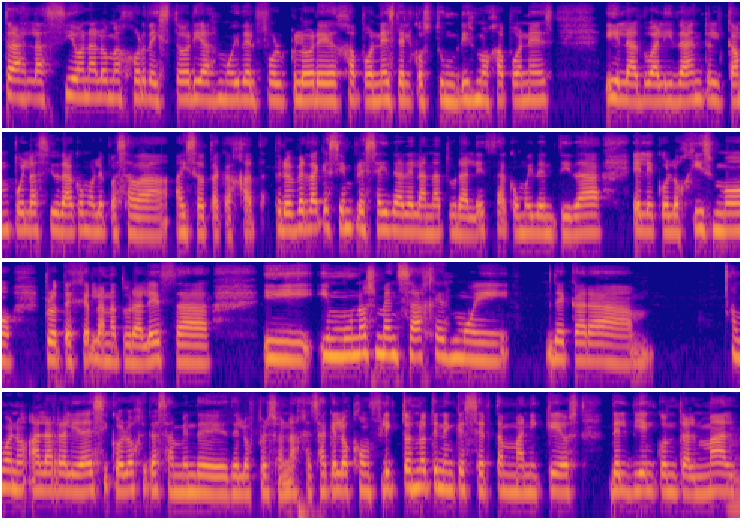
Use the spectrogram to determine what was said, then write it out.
traslación a lo mejor de historias muy del folclore japonés, del costumbrismo japonés y la dualidad entre el campo y la ciudad como le pasaba a Isao Takahata. Pero es verdad que siempre esa idea de la naturaleza como identidad, el ecologismo, proteger la naturaleza y, unos mensajes muy de cara a bueno, a las realidades psicológicas también de, los personajes, a que los conflictos no tienen que ser tan maniqueos del bien contra el mal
